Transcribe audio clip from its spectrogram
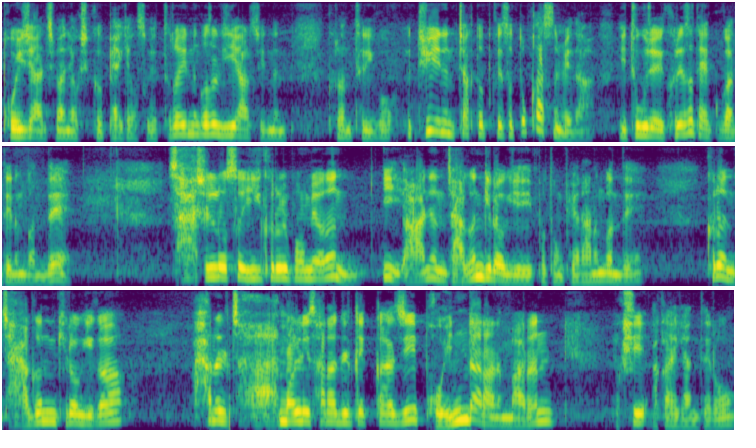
보이지 않지만 역시 그 배경 속에 들어있는 것을 이해할 수 있는 그런 틀이고 뒤에 있는 짝도 그래서 똑같습니다. 이 두 구절이 그래서 대꾸가 되는 건데 사실로서 이 글을 보면은 이 아는 작은 기러기 보통 표현하는 건데 그런 작은 기러기가 하늘 저 멀리 사라질 때까지 보인다라는 말은 역시 아까 얘기한 대로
